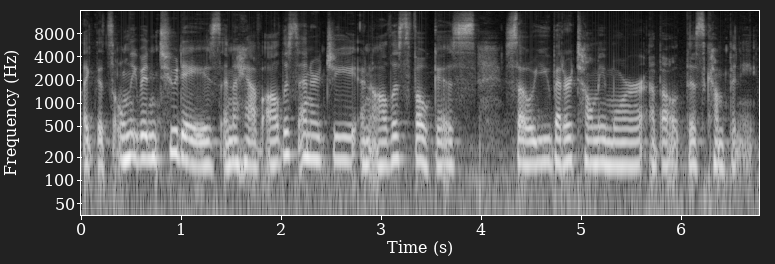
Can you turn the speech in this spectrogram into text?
like it's only been two days and I have all this energy and all this focus. So you better tell me more about this company.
